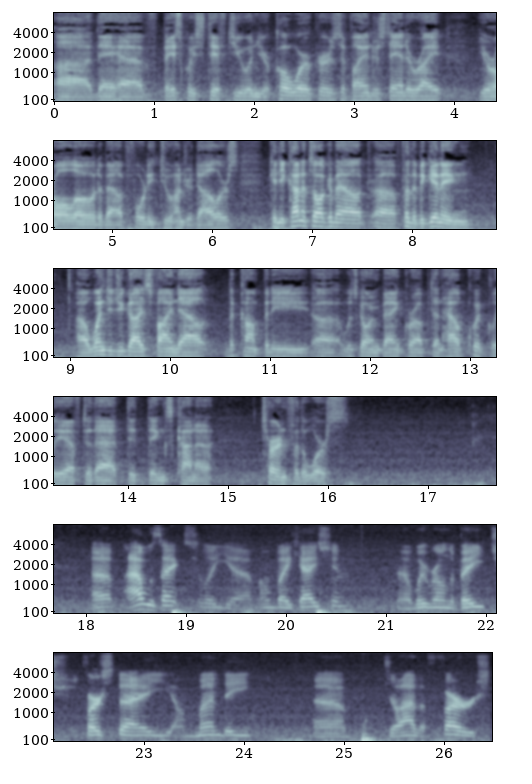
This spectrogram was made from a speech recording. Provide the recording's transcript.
uh, they have basically stiffed you and your coworkers, if I understand it right. You're all owed about $4,200. Can you kind of talk about, uh, from the beginning, uh, when did you guys find out the company uh, was going bankrupt, and how quickly after that did things kind of turn for the worse? Uh, I was actually uh, on vacation. Uh, we were on the beach. First day on Monday, um, July the 1st,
